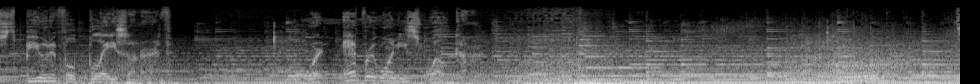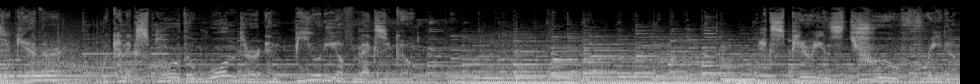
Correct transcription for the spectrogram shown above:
most beautiful place on earth, where everyone is welcome. Together, we can explore the wonder and beauty of Mexico. Experience true freedom.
